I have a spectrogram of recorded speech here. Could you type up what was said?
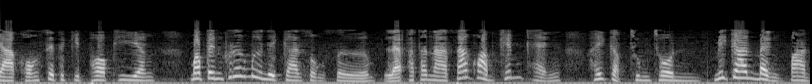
ญาของเศรษฐกิจพอเพียง มาเป็นเครื่องมือในการส่งเสริม และพัฒนาสร้างความเข้มแข็งให้กับชุมชน มีการแบ่งปัน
